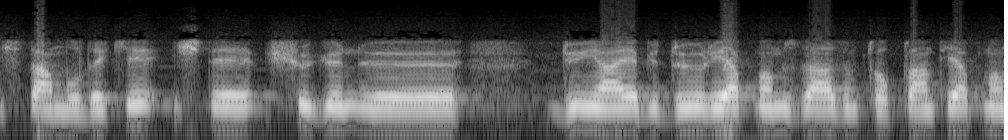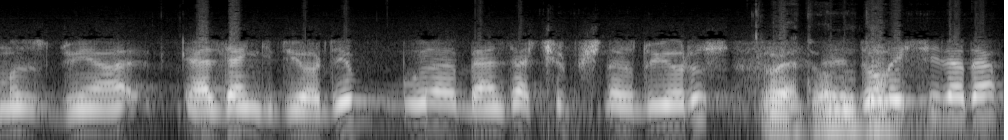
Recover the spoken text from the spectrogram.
İstanbul'daki işte şu gün dünyaya bir duyuru yapmamız lazım, toplantı yapmamız dünya elden gidiyor diye buna benzer çırpışları duyuyoruz. Evet, onu Dolayısıyla da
